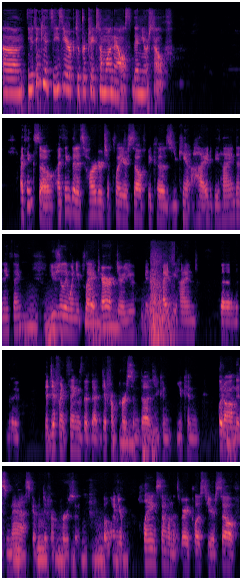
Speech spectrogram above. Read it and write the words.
um, you think it's easier to protect someone else than yourself? I think so. I think that it's harder to play yourself because you can't hide behind anything. Usually, when you play a character, you can hide behind the, the, the different things that that different person does. You can you can put on this mask of a different person. But when you're playing someone that's very close to yourself,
